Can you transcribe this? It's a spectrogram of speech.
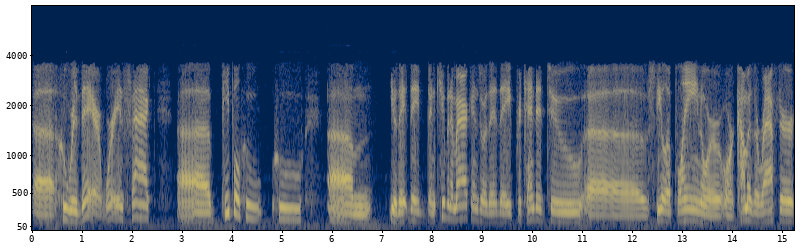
uh, who were there were in fact uh, people who who um, you know they they'd been Cuban Americans or they they pretended to uh, steal a plane or or come as a rafter.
